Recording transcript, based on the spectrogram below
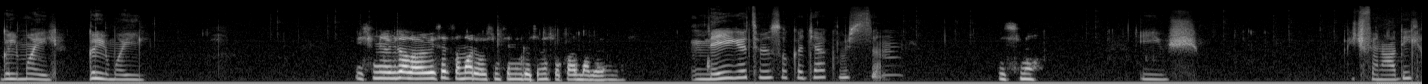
Gılmail. Gılmail. İsmini bir daha dalga geçersem var ya o isim senin götüne sokarım haberin olsun. Neyi götüme sokacakmışsın? İsmi. İyiymiş. Hiç fena değil.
